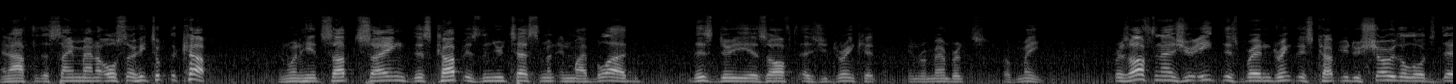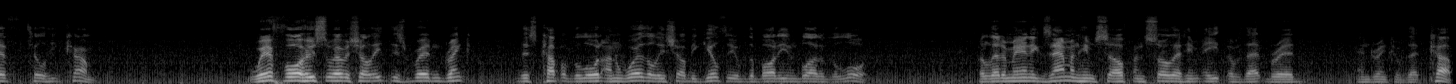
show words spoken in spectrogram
And after the same manner also he took the cup. And when he had supped, saying, This cup is the New Testament in my blood. This do ye as oft as you drink it in remembrance of me. For as often as you eat this bread and drink this cup, you do show the Lord's death till he come. Wherefore, whosoever shall eat this bread and drink this cup of the Lord unworthily shall be guilty of the body and blood of the Lord. But let a man examine himself, and so let him eat of that bread and drink of that cup.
